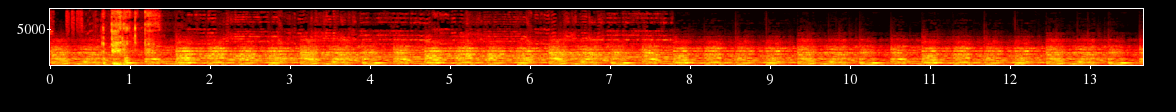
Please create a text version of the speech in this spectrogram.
The beat on the beat.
